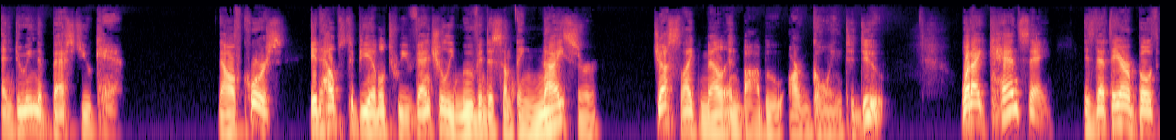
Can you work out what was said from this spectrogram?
and doing the best you can. Now, of course, it helps to be able to eventually move into something nicer, just like Mel and Babu are going to do. What I can say is that they are both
